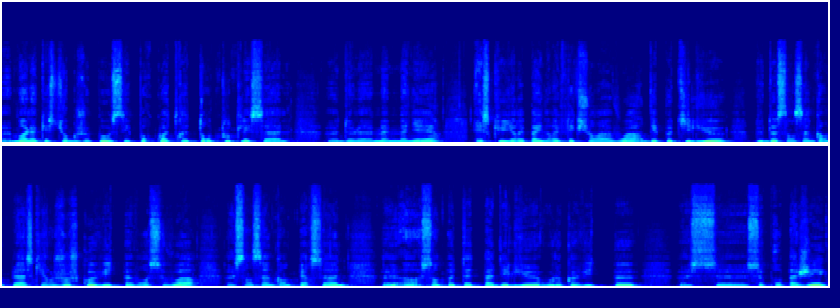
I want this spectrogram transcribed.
Euh, moi, la question que je pose, c'est pourquoi traite-t-on toutes les salles euh, de la même manière? Est-ce qu'il n'y aurait pas une réflexion à avoir? Des petits lieux de 250 places qui, en jauge Covid, peuvent recevoir 150 euh, personnes, sont peut-être pas des lieux où le Covid peut se, propager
